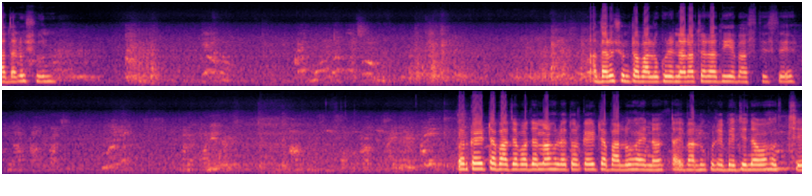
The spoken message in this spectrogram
আদা রসুন। আদা রসুনটা ভালো করে নাড়াচাড়া দিয়ে বাঁচতেছে। তরকারিটা ভাজা ভাজা না হলে তরকারিটা ভালো হয় না, তাই ভালো করে বেজে নেওয়া হচ্ছে।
